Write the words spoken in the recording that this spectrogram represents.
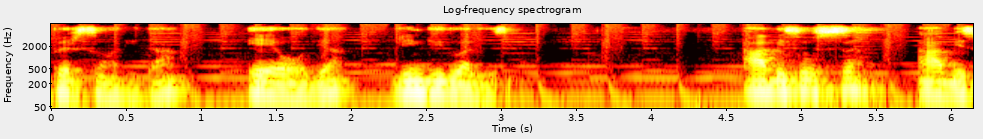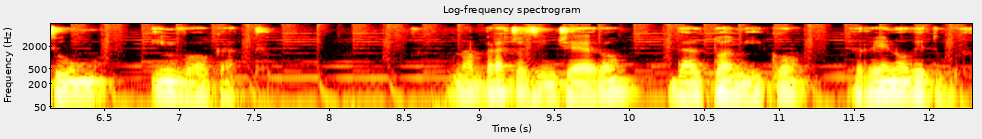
personalità e odia l'individualismo. Abisus, abisum, invocat. Un abbraccio sincero dal tuo amico Reno Vetur.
